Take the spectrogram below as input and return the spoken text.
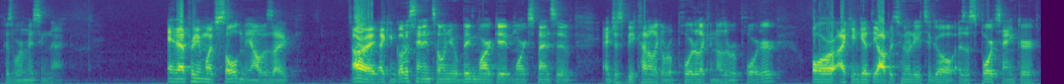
because we're missing that. And that pretty much sold me. I was like, all right, I can go to San Antonio, big market, more expensive and just be kind of like a reporter, like another reporter, or I can get the opportunity to go as a sports anchor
